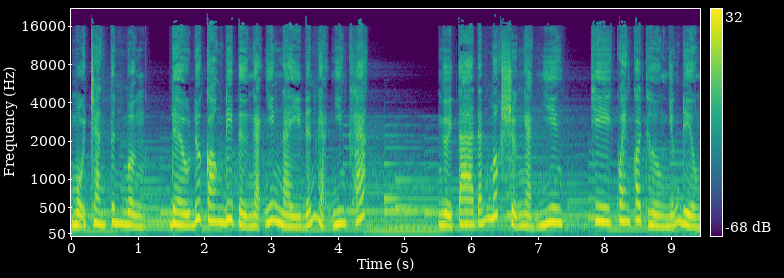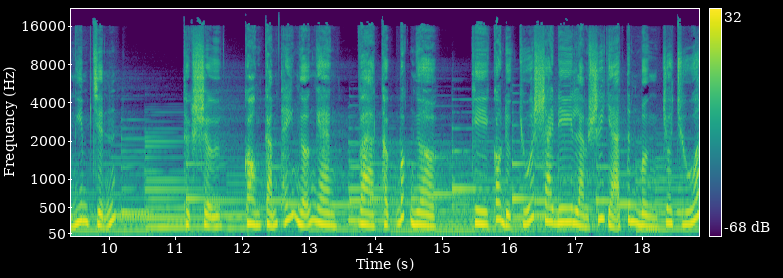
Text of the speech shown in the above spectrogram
Mỗi trang tin mừng đều đưa con đi từ ngạc nhiên này đến ngạc nhiên khác. Người ta đánh mất sự ngạc nhiên khi quen coi thường những điều nghiêm chỉnh. Thực sự, con cảm thấy ngỡ ngàng và thật bất ngờ khi con được chúa sai đi làm sứ giả tin mừng cho chúa.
